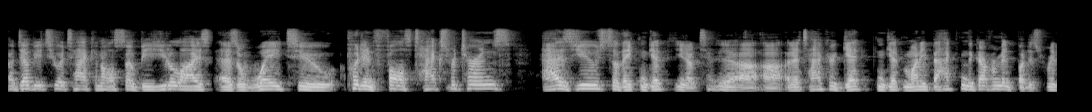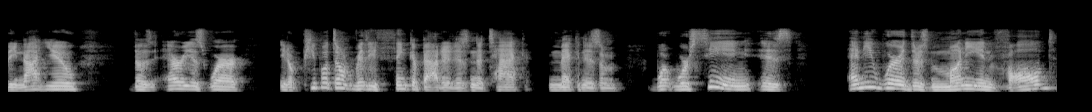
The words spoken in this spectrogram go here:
A W two attack can also be utilized as a way to put in false tax returns as you so they can get you know t- uh, uh, an attacker get can get money back from the government but it's really not you those areas where you know people don't really think about it as an attack mechanism what we're seeing is anywhere there's money involved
